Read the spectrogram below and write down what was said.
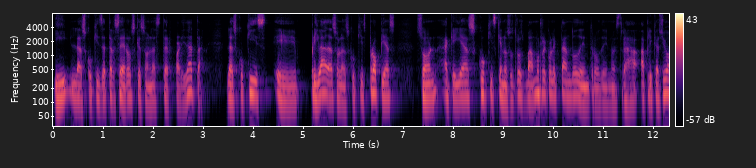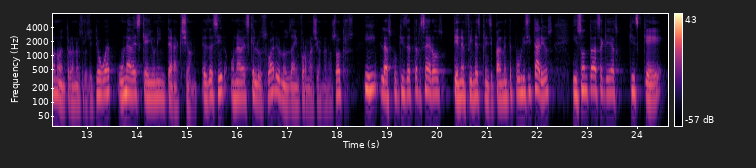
y las cookies de terceros, que son las third party data. Las cookies eh, privadas o las cookies propias son aquellas cookies que nosotros vamos recolectando dentro de nuestra aplicación o dentro de nuestro sitio web una vez que hay una interacción, es decir, una vez que el usuario nos da información a nosotros. Y las cookies de terceros tienen fines principalmente publicitarios y son todas aquellas cookies que,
